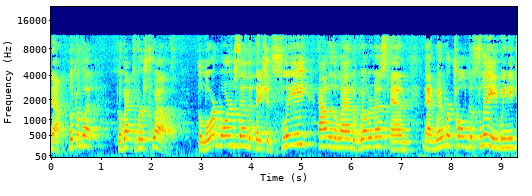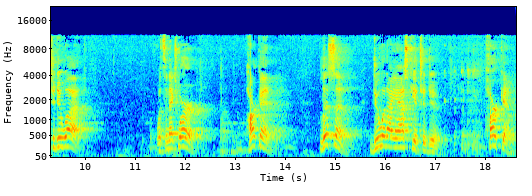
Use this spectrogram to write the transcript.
Now, look at what, go back to verse 12. The Lord warns them that they should flee out of the land of wilderness, and, and when we're told to flee, we need to do what? What's the next word? Hearken. Listen. Do what I ask you to do. Hearken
